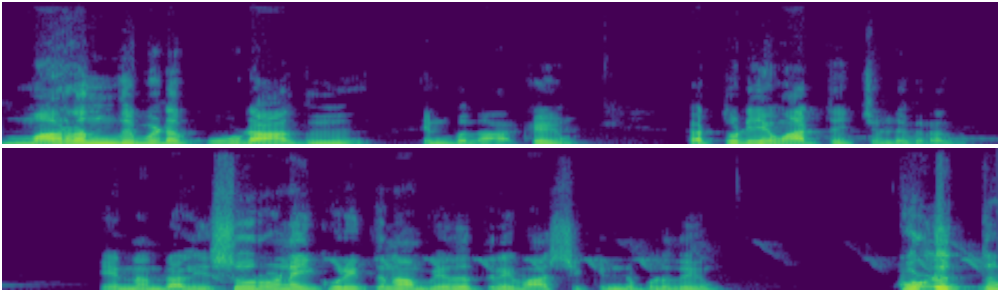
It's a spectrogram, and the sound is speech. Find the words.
மறந்துவிடக்கூடாது என்பதாக கர்த்தருடைய வார்த்தை சொல்லுகிறது. ஏனென்றால் இசூரனை குறித்து நாம் வேதத்திலே வாசிக்கின்ற பொழுது கொடுத்து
